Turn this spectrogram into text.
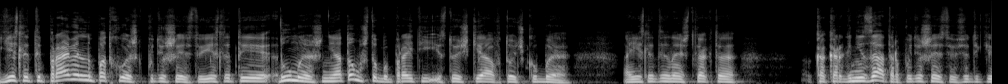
Если ты правильно подходишь к путешествию, если ты думаешь не о том, чтобы пройти из точки А в точку Б, а если ты, значит, как-то как организатор путешествия все-таки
